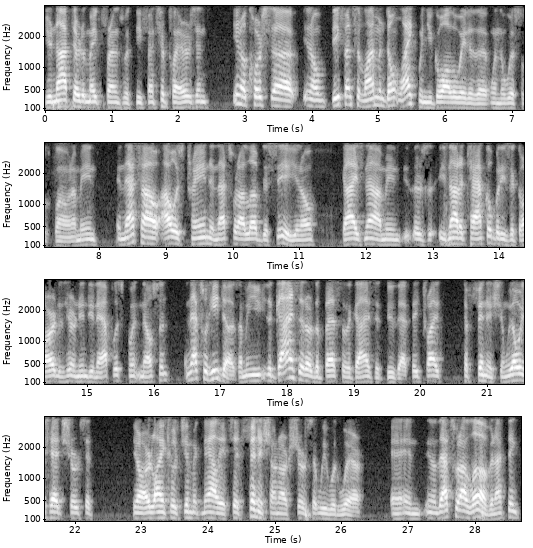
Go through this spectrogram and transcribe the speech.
You're not there to make friends with defensive players. And, you know, of course, uh, you know, defensive linemen don't like when you go all the way to the when the whistle's blown. I mean, and that's how I was trained, and that's what I love to see. You know, guys now. I mean, there's he's not a tackle, but he's a guard here in Indianapolis, Quenton Nelson and that's what he does. I mean, you, the guys that are the best are the guys that do that. They try to finish, and we always had shirts that, you know, our line coach Jim McNally it said "finish" on our shirts that we would wear, and, and you know that's what I love. And I think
